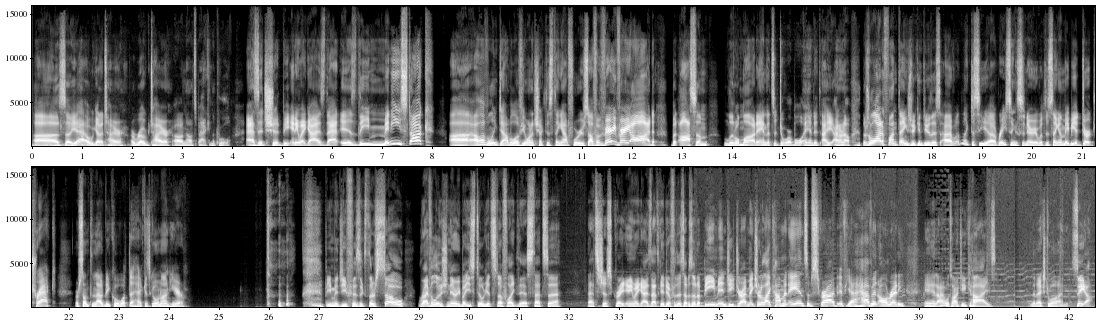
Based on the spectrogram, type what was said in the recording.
Uh, so yeah, oh, we got a tire, a rogue tire. Oh no, it's back in the pool as it should be. Anyway, guys, that is the mini stock uh, I'll have a link down below if you want to check this thing out for yourself. A very, very odd but awesome little mod, and it's adorable. And it, I, I don't know. There's a lot of fun things you can do this. I would like to see a racing scenario with this thing, on maybe a dirt track or something. That would be cool. What the heck is going on here? BeamNG physics. They're so revolutionary, but you still get stuff like this. That's uh that's just great. Anyway, guys, that's going to do it for this episode of BeamNG Drive. Make sure to like, comment, and subscribe if you haven't already. And I will talk to you guys in the next one. See ya.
